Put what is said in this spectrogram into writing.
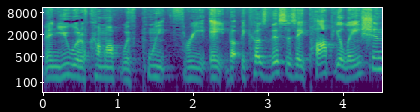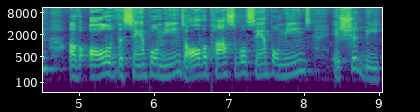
then you would have come up with 0.38. But because this is a population of all of the sample means, all the possible sample means, it should be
